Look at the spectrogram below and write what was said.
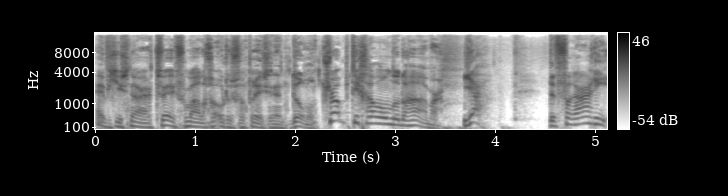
eventjes naar twee voormalige auto's van president Donald Trump. Die gaan onder de hamer. Ja. De Ferrari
